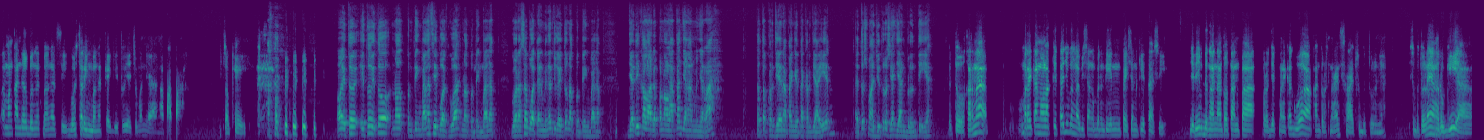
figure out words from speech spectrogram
emang kandel banget banget sih. Gue sering banget kayak gitu ya. Cuman ya nggak apa-apa. It's okay. Oh itu itu itu not penting banget sih buat gua, not penting banget. Gua rasa buat yang denger juga itu not penting banget. Jadi kalau ada penolakan jangan menyerah, tetap kerjain apa yang kita kerjain, eh, terus maju terus ya, jangan berhenti ya. Betul, karena mereka nolak kita juga nggak bisa ngeberhentiin passion kita sih. Jadi dengan atau tanpa project mereka, gua akan terus transcribe sebetulnya. Sebetulnya yang rugi ya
